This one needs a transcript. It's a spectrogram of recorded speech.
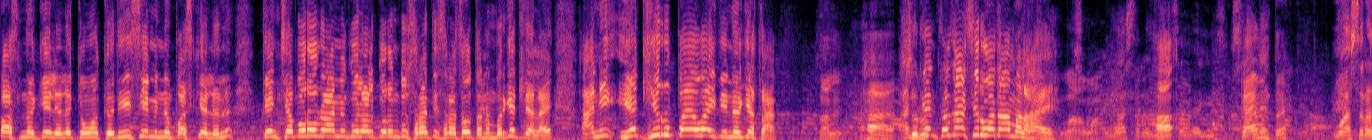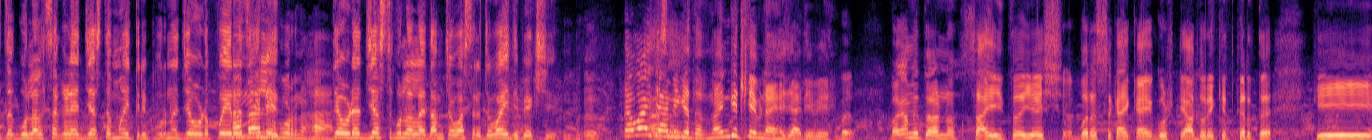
पास न केलेलं किंवा कधीही सेमी न पास केलेलं त्यांच्याबरोबर आम्ही गुलाल करून दुसरा तिसरा चौथा नंबर घेतलेला आहे. आणि एकही रुपया वायदी न घेता चालेल. हा आणि सुरु- त्यांचाच आशीर्वाद आम्हाला आहे. वा वा. आ- काय म्हणताय? वासराचं गुलाल सगळ्यात जास्त मैत्रीपूर्ण जेवढं पैर हा, झाले मैत्रीपूर्ण, हा. तेवढ्यात जास्त गुलाल आहेत आमच्या वासराच्या वायदीपेक्षा नाही, वायदी असं आम्ही. घेतच नाही आणि घेतली बी नाही ह्याच्या आधी बी. बर. बघा मित्रांनो साईचं यश बरंचसं काय काय गोष्टी अधोरेखित करतं की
